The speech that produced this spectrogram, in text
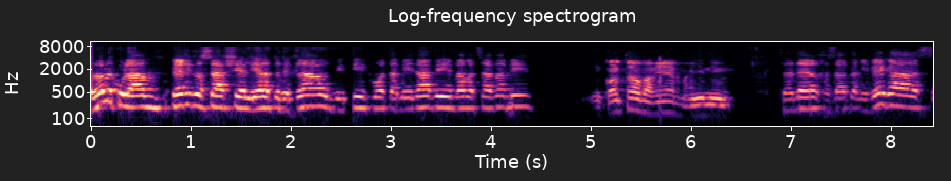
שלום לכולם, פרק נוסף של יאללה to the cloud, ואיתי כמו תמיד אבי, מה המצב אבי? הכל טוב אריאל, מה העניינים. בסדר, חזרת מווגאס,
